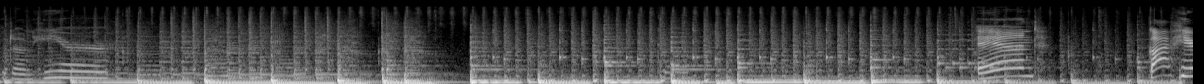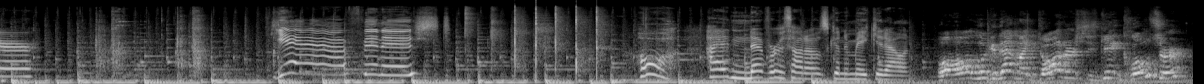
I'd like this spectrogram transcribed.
Go down here. And got here. Yeah, finished. Oh, I had never thought I was gonna make it out. Oh, look at that, my daughter, she's getting closer.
